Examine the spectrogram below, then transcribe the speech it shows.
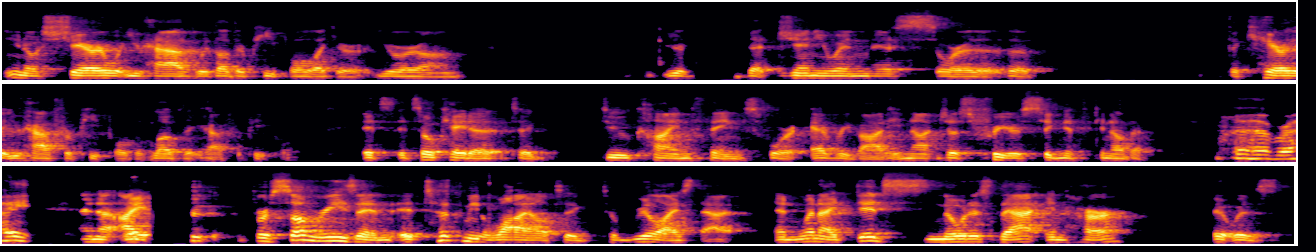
you know share what you have with other people like your your um your that genuineness or the, the the care that you have for people the love that you have for people. It's it's okay to to do kind things for everybody, not just for your significant other. right. And I, for some reason, it took me a while to to realize that. And when I did notice that in her, it was,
